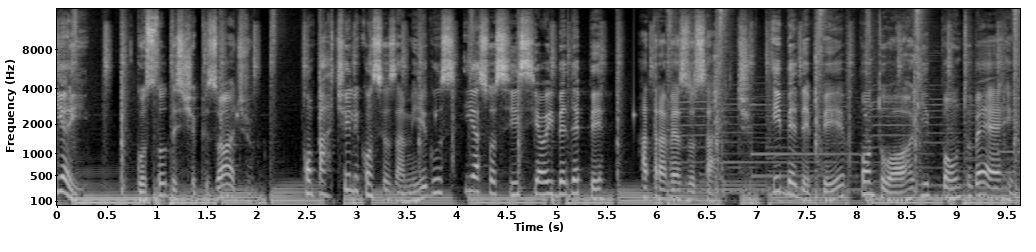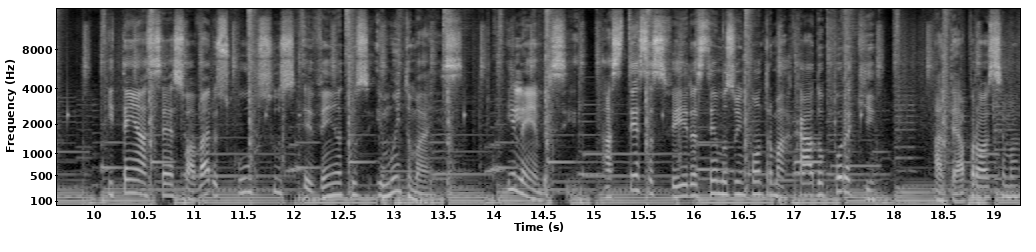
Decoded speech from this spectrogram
E aí, gostou deste episódio? Compartilhe com seus amigos e associe-se ao IBDP através do site ibdp.org.br e tenha acesso a vários cursos, eventos e muito mais. E lembre-se, às terças-feiras temos um encontro marcado por aqui. Até a próxima!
